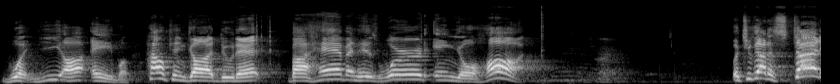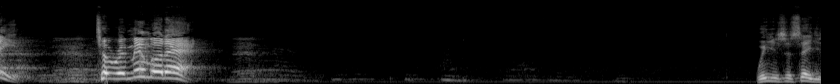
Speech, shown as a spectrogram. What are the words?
what ye are able. How can God do that? By having His word in your heart. But you got to study Amen. to remember that. Amen. We used to say, you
